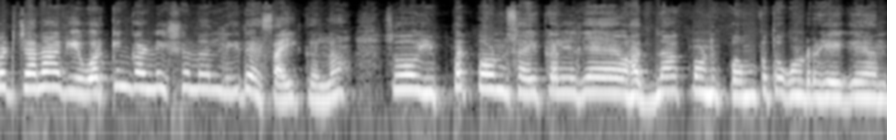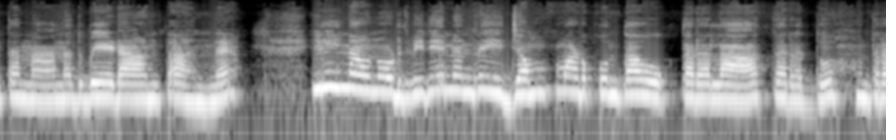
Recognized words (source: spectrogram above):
ಬಟ್ ಚೆನ್ನಾಗಿ ವರ್ಕಿಂಗ್ ಕಂಡೀಷನಲ್ಲಿ ಇದೆ ಸೈಕಲ್ ಸೊ ಇಪ್ಪತ್ತು ಪೌಂಡ್ ಸೈಕಲ್ಗೆ ಹದಿನಾಲ್ಕು ಪೌಂಡ್ ಪಂಪ್ ತೊಗೊಂಡ್ರೆ ಹೇಗೆ ಅಂತ ನಾನು ಅದು ಬೇಡ ಅಂತ ಅಂದೆ. ಇಲ್ಲಿ ನಾವು ನೋಡಿದ್ವಿ, ಇದೇನಂದ್ರೆ ಈ ಜಂಪ್ ಮಾಡ್ಕೊಂತ ಹೋಗ್ತಾರಲ್ಲ ಆ ಥರದ್ದು ಒಂಥರ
